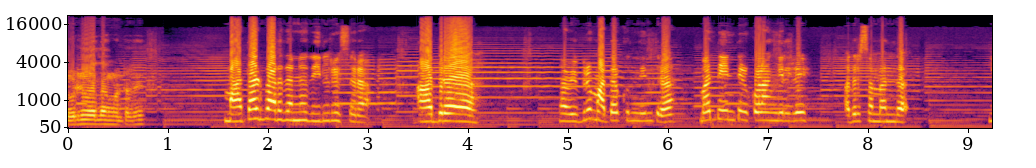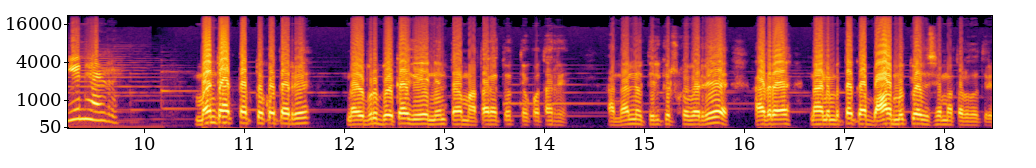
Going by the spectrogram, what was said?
ನೋಡಿ ನೋಡ್ದಂಗ ಹೊಂಟ್ರಿ? ಮಾತಾಡ್ಬಾರ್ದು ಅನ್ನೋದು ಇಲ್ರಿ ಸರ. ಆದ್ರ ನಾವಿಬ್ರು ಮಾತಾಡ್ಕೊಂಡ್ ನಿಂತ್ರ ಮತ್ತೇನ್ ತಿಳ್ಕೊಳಂಗಿಲ್ರಿ ಅದ್ರ ಸಂಬಂಧ. ಏನ್ ಹೇಳ್ರಿ? ಮಂದಿ ಯಾಕೆ ತಪ್ಪು ತಗೋತಾರ್ರಿ ನಾವಿಬ್ರು ಬೇಕಾಗಿ ನಿಂತ ಮಾತಾಡತ್ತ ತಗೋತಾರ್ರಿ ಅದನ್ನ ನೀವು ತಿರುಗಿ ಆದ್ರೆ ನಾ ನಿಮ್ಮ ತಕ್ಕ ಭಾಳ ಮುಖ್ಯವಾದ ವಿಷಯ ಮಾತಾಡೋದ್ರಿ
